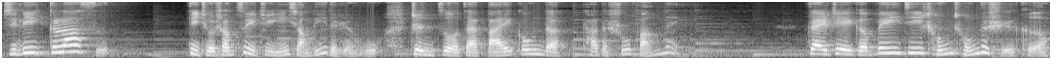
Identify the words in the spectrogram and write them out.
吉利格拉斯，地球上最具影响力的人物，正坐在白宫的他的书房内。在这个危机重重的时刻，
